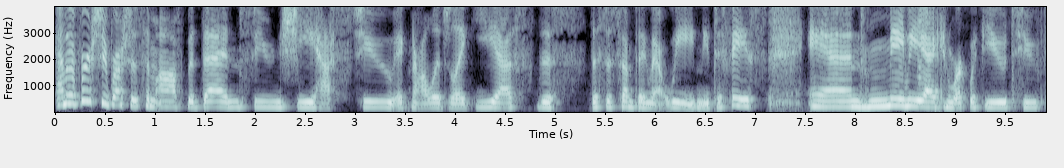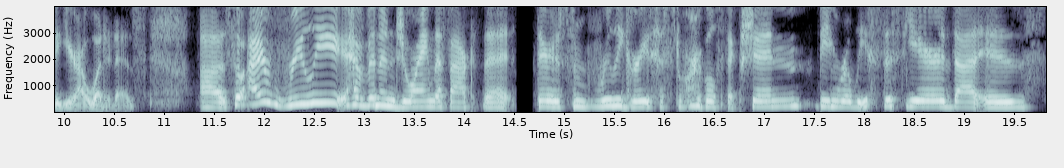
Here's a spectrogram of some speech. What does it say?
And at first she brushes him off, but then soon she has to acknowledge like, yes, this, this is something that we need to face. And maybe I can work with you to figure out what it is. Uh, so I really have been enjoying the fact that there's some really great historical fiction being released this year that is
